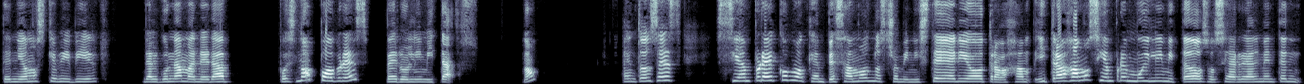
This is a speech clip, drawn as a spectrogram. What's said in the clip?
teníamos que vivir de alguna manera, pues no pobres, pero limitados, ¿no? Entonces, siempre como que empezamos nuestro ministerio, trabajamos y trabajamos siempre muy limitados, o sea, realmente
